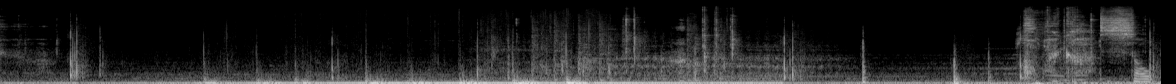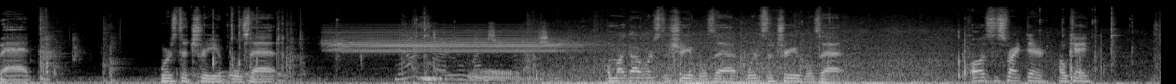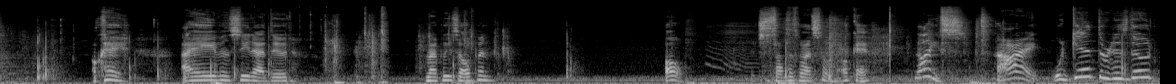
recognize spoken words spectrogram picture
So bad. Where's the treeables at? Oh my god, where's the treeables at? Where's the treeables at? Oh, it's just right there. Okay. Okay. I even see that, dude. Can I please open? Oh. It just opens by itself. Okay. Nice. Alright. We're getting through this, dude.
